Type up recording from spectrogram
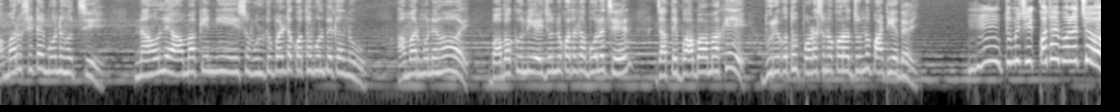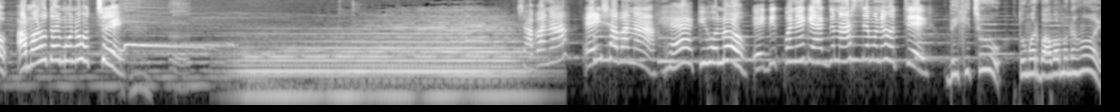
আমারও সেটাই মনে হচ্ছে। না হলে আমাকে নিয়ে এসব উল্টোপাল্টা কথা বলবে কেন? আমার মনে হয় বাবাকে নিয়ে এই জন্য কথাটা বলেছেন, যাতে বাবা আমাকে দূরে কোথাও পড়াশোনা করার জন্য পাঠিয়ে দেয়। হুম, তুমি ঠিক কথাই বলেছ। আমারও তাই মনে হচ্ছে। সাবানা হ্যাঁ কি হলো? এই দিক পানে কে একজন আসছে মনে হচ্ছে? দেখিছো? তোমার বাবা মনে হয়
